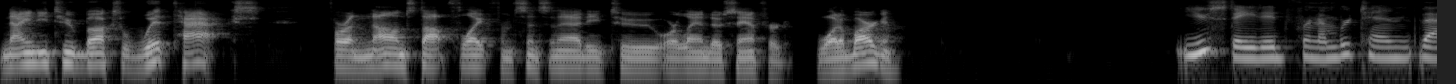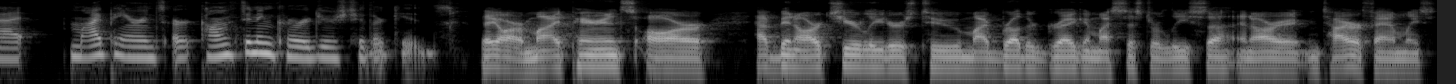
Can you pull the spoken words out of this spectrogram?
92 bucks with tax for a nonstop flight from Cincinnati to Orlando Sanford. What a bargain. You stated for number 10 that my parents are constant encouragers to their kids. They are. My parents are have been our cheerleaders to my brother Greg and my sister Lisa and our entire families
